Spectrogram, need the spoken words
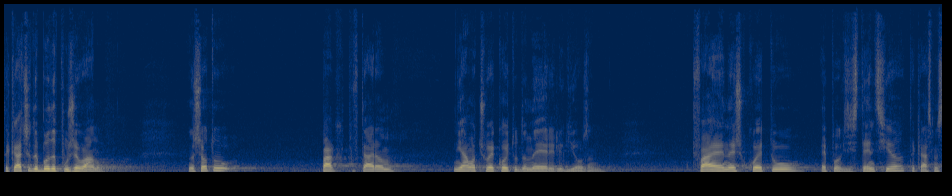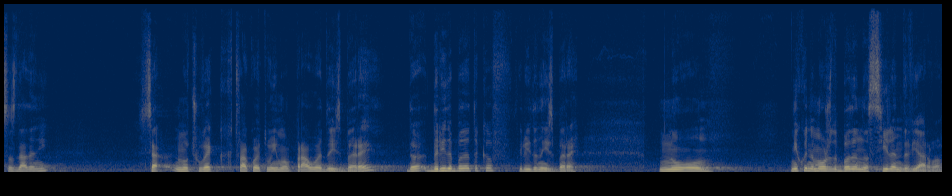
така че да бъде пожелано. Защото, пак повтарям, няма човек, който да не е религиозен. Това е нещо, което е по екзистенция, така сме създадени. Но човек, това, което има право е да избере, да, дали да бъде такъв или да не избере. Но никой не може да бъде насилен да вярва,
